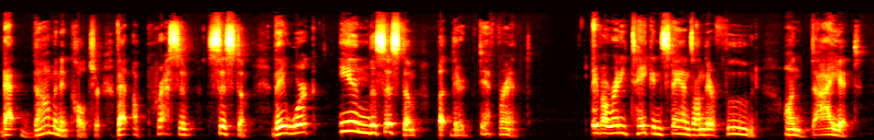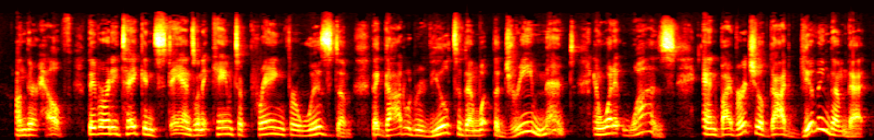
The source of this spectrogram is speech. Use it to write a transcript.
that dominant culture, that oppressive system. They work in the system, but they're different. They've already taken stands on their food, on diet, on their health. They've already taken stands when it came to praying for wisdom, that God would reveal to them what the dream meant and what it was. And by virtue of God giving them that,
